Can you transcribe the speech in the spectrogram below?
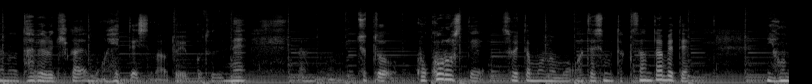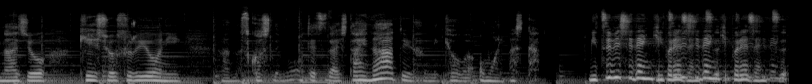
あの食べる機会も減ってしまうということでねあのちょっと心してそういったものも私もたくさん食べて日本の味を継承するようにあの少しでもお手伝いしたいなというふうに今日は思いました。三菱電機プレゼンツ。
